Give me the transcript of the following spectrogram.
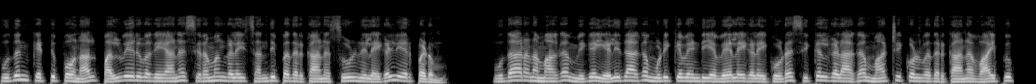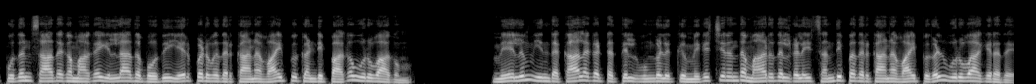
புதன் கெட்டுப்போனால் பல்வேறு வகையான சிரமங்களை சந்திப்பதற்கான சூழ்நிலைகள் ஏற்படும். உதாரணமாக மிக எளிதாக முடிக்க வேண்டிய வேலைகளை கூட சிக்கல்களாக மாற்றிக்கொள்வதற்கான வாய்ப்பு புதன் சாதகமாக இல்லாதபோது ஏற்படுவதற்கான வாய்ப்பு கண்டிப்பாக உருவாகும். மேலும் இந்த காலகட்டத்தில் உங்களுக்கு மிகச்சிறந்த மாறுதல்களை சந்திப்பதற்கான வாய்ப்புகள் உருவாகிறது.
